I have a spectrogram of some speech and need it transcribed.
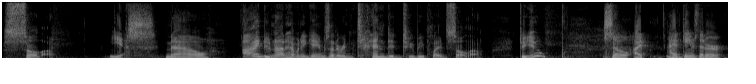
solo. yes. Now, I do not have any games that are intended to be played solo. Do you? So I I have games that are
